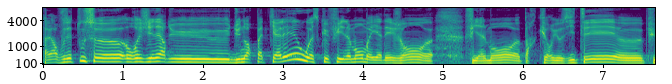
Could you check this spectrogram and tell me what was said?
Alors vous êtes tous euh, originaires du, Nord-Pas-de-Calais ou est-ce que finalement bah, il y a des gens euh, finalement par curiosité puis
